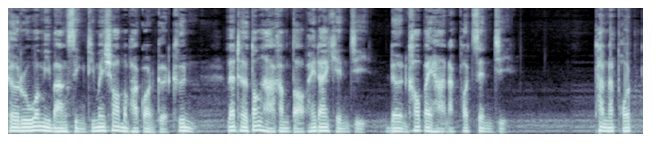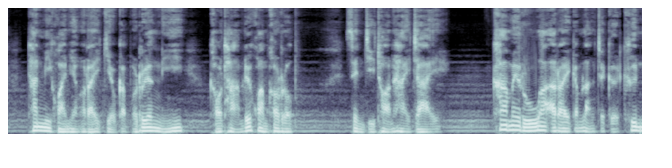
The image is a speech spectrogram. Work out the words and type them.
เธอรู้ว่ามีบางสิ่งที่ไม่ชอบมาพากลเกิดขึ้น และเธอต้องหาคำตอบให้ได้เคนจิ เดินเข้าไปหานักพจน์เซนจิ ท่านนักพจน์ท่านมีความอย่างไรเกี่ยวกับเรื่องนี้ เขาถามด้วยความเคารพ เซนจิถอนหายใจ ข้าไม่รู้ว่าอะไรกำลังจะเกิดขึ้น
